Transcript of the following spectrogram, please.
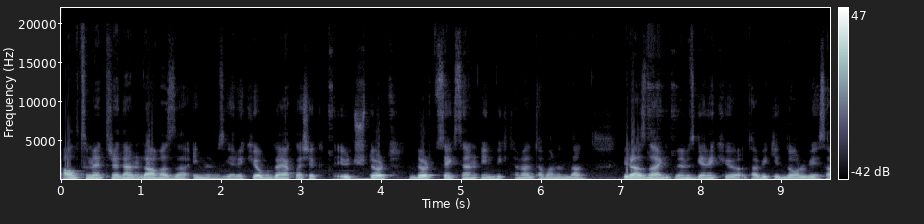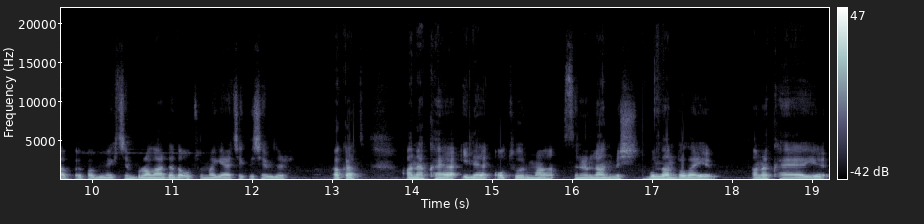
6 metreden daha fazla inmemiz gerekiyor. Burada yaklaşık 3 4 4.80 indik temel tabanından. Biraz daha gitmemiz gerekiyor. Tabii ki doğru bir hesap yapabilmek için. Buralarda da oturma gerçekleşebilir. Fakat ana kaya ile oturma sınırlanmış. Bundan dolayı ana kayayı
